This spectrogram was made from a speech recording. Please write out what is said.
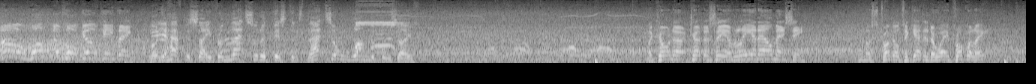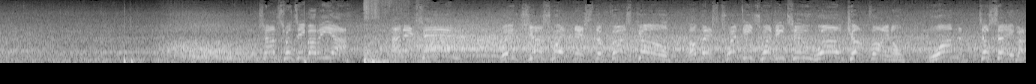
Oh, wonderful goalkeeping. Well, you have to say, from that sort of distance, that's a wonderful save. The corner courtesy of Lionel Messi. And a struggle to get it away properly. Chance for Di Maria. And it's in! We've just witnessed the first goal of this 2022 World Cup final. One to savour.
